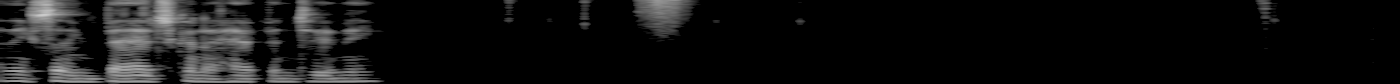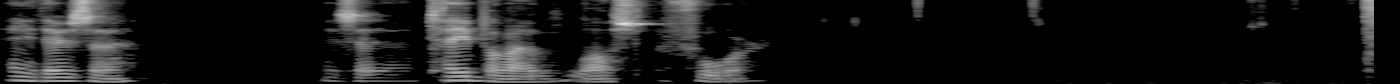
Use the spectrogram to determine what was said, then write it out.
I think something bad's going to happen to me. Hey, there's a there's a table I lost before.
